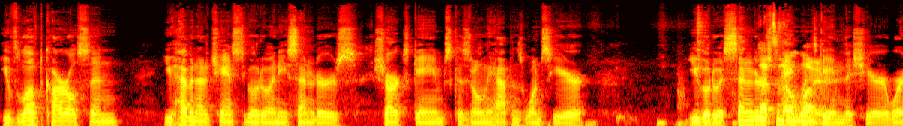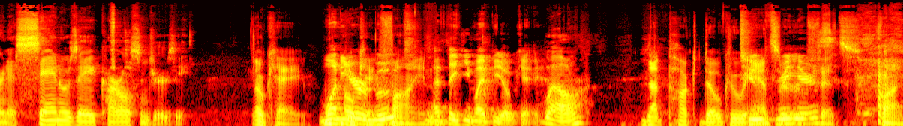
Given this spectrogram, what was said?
You've loved Karlsson. You haven't had a chance to go to any Senators Sharks games because it only happens once a year. You go to a Senators Penguins game this year wearing a San Jose Karlsson jersey. Okay. One year Okay, removed, fine. I think you might be okay. Well, That puck doku Two, answer three years? fits. Fine.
